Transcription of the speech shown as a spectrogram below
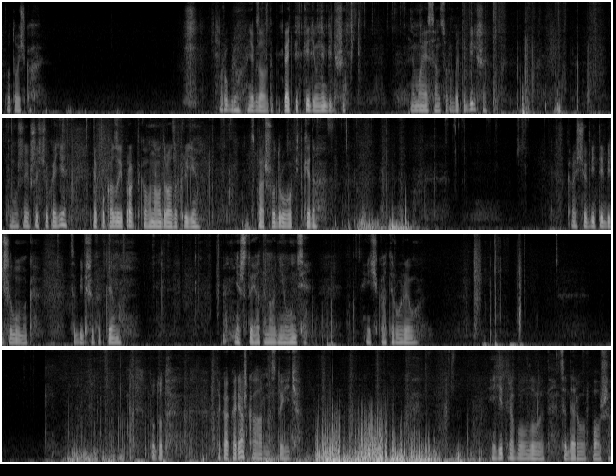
По точках. Роблю, як завжди, по 5 підкидів, не більше. Немає сенсу робити більше. Тому що якщо щука є, як показує практика, вона одразу клює з першого другого підкида. Краще обійти більше лунок. Це більш ефективно, ніж стояти на одній лунці і чекати руриву. Тут от Така коряшка гарна стоїть. Її треба вловити. Це дерево впавше.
